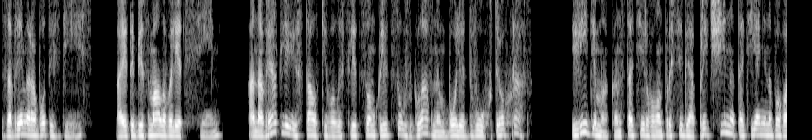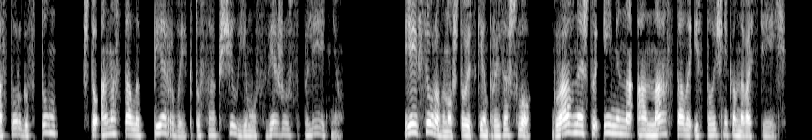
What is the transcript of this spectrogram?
За время работы здесь, а это без малого лет семь, она вряд ли сталкивалась лицом к лицу с главным более двух-трех раз. Видимо, констатировал он про себя, причина Татьяниного восторга в том, что она стала первой, кто сообщил ему свежую сплетню. Ей все равно, что и с кем произошло, Главное, что именно она стала источником новостей.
